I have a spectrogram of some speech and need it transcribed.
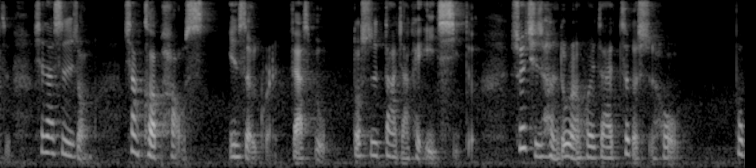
子。现在是一种像 Clubhouse、Instagram、Facebook 都是大家可以一起的，所以其实很多人会在这个时候不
